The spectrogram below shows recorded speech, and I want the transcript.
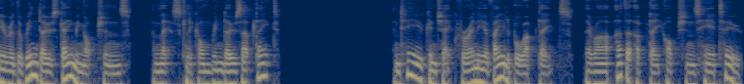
here are the Windows gaming options and let's click on Windows Update. And here you can check for any available updates. There are other update options here too,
